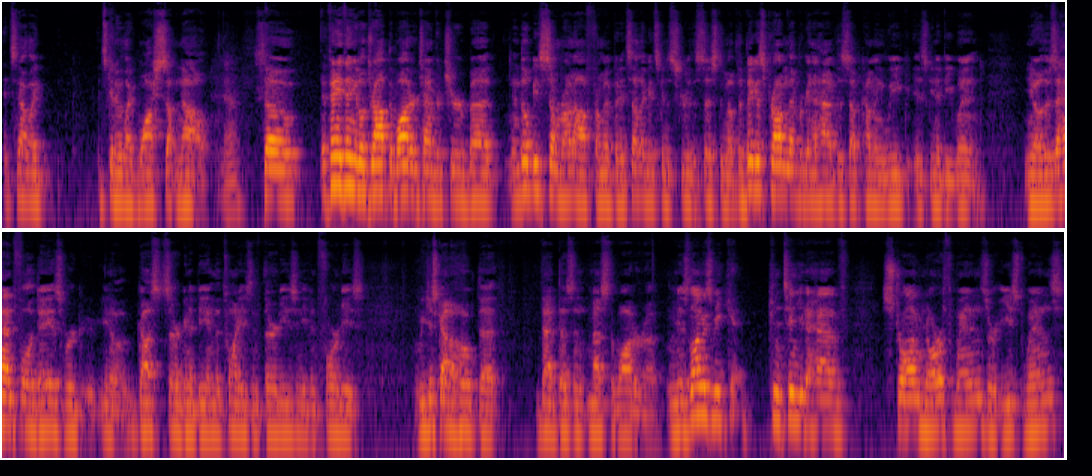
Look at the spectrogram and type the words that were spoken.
it's not like it's going to like wash something out. Yeah. So if anything, it'll drop the water temperature, but and there'll be some runoff from it, but it's not like it's going to screw the system up. The biggest problem that we're going to have this upcoming week is going to be wind. You know, there's a handful of days where you know gusts are going to be in the 20s and 30s and even 40s. We just got to hope that that doesn't mess the water up. I mean, as long as we continue to have strong north winds or east winds,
